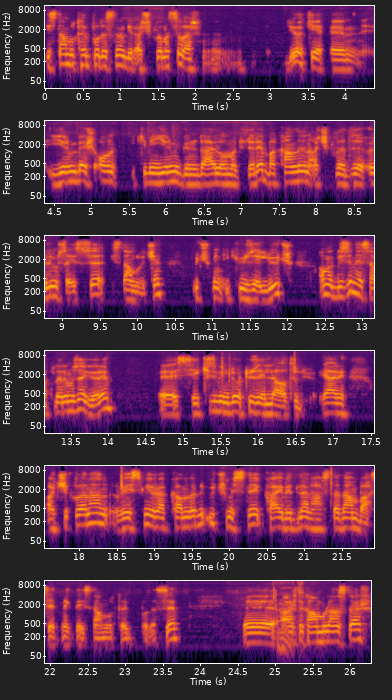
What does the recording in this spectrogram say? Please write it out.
İstanbul Tabip Odası'nın bir açıklaması var. Diyor ki 25-10-2020 günü dahil olmak üzere bakanlığın açıkladığı ölüm sayısı İstanbul için 3253 ama bizim hesaplarımıza göre 8456 diyor. Yani açıklanan resmi rakamların 3 misli kaybedilen hastadan bahsetmekte İstanbul Tabip Odası. Ee, evet. Artık ambulanslar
